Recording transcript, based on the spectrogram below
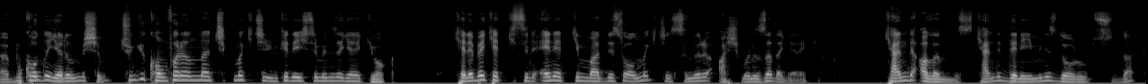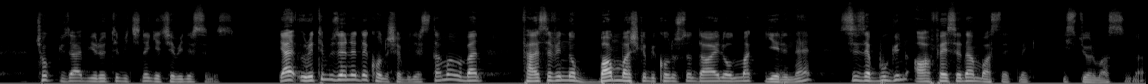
Ee, bu konuda yanılmışım. Çünkü konfor alanından çıkmak için ülke değiştirmenize gerek yok. Kelebek etkisinin en etkin maddesi olmak için sınırı aşmanıza da gerek yok. Kendi alanınız, kendi deneyiminiz doğrultusunda çok güzel bir üretim içine geçebilirsiniz. Yani üretim üzerine de konuşabiliriz tamam mı? Ben felsefenin o bambaşka bir konusuna dahil olmak yerine size bugün AFS'den bahsetmek istiyorum aslında.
